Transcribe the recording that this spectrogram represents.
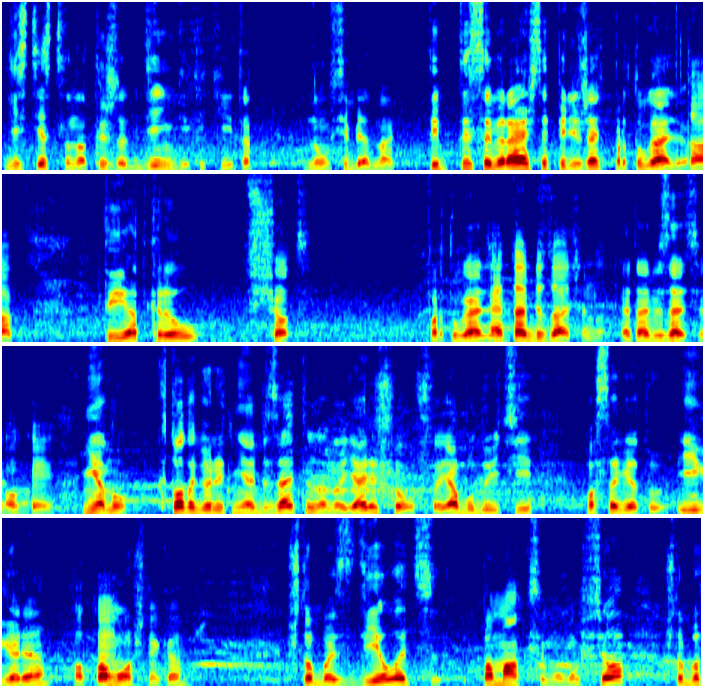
Естественно, ты же деньги какие-то, ну, себе, на- ты, ты собираешься переезжать в Португалию. Так, Ты открыл счет в Португалии. это обязательно. Это обязательно. Окей. Не, ну, кто-то говорит не обязательно, но я решил, что я буду идти по совету Игоря, Окей. помощника, чтобы сделать по максимуму все, чтобы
